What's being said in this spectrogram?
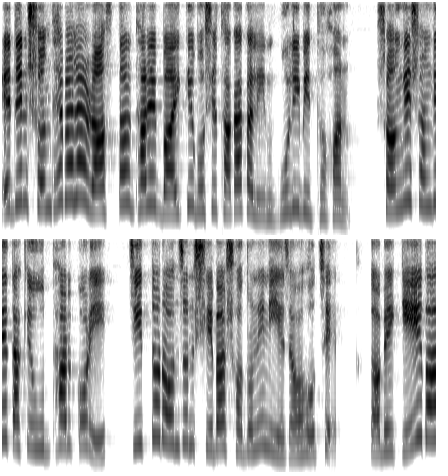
এদিন সন্ধেবেলা রাস্তার ধারে বাইকে বসে থাকাকালীন গুলিবিদ্ধ হন। সঙ্গে সঙ্গে তাকে উদ্ধার করে চিত্তরঞ্জন সেবা সদনে নিয়ে যাওয়া হচ্ছে। তবে কে বা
